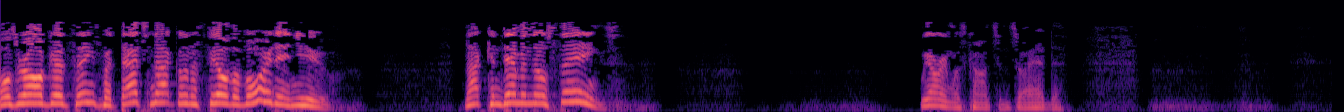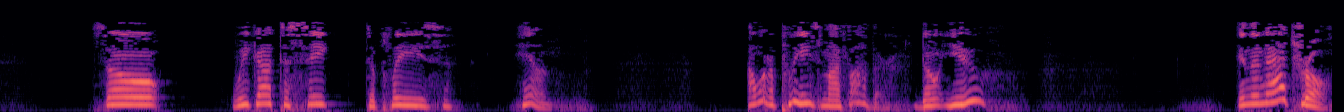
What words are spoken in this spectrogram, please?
Those are all good things, but that's not going to fill the void in you. Not condemning those things. We are in Wisconsin, so I had to. So, we got to seek to please Him. I want to please my Father. Don't you? In the natural,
